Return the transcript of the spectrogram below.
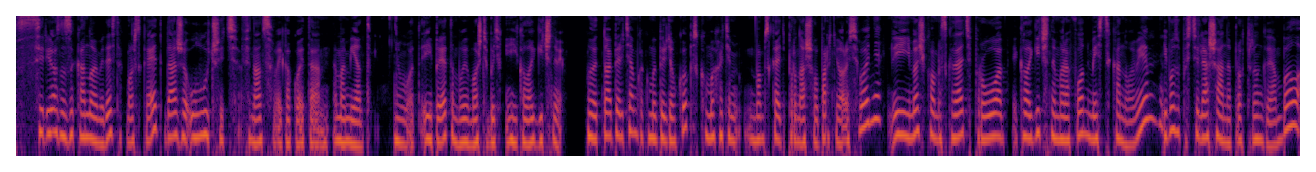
серьезно сэкономить, да, если так можно сказать, даже улучшить финансовый какой-то момент. Вот, и при этом вы можете быть экологичными. Вот. Ну а перед тем, как мы перейдем к выпуску, мы хотим вам сказать про нашего партнера сегодня и немножечко вам рассказать про экологичный марафон «Месяц экономии». Его запустили Ашана Procter Gamble,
